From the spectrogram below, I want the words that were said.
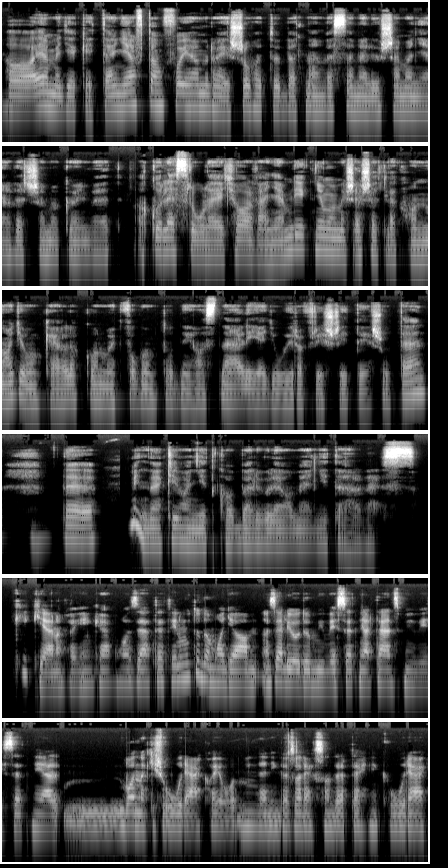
Ha elmegyek egy nyelvtanfolyamra, és soha többet nem veszem elő sem a nyelvet, sem a könyvet, akkor lesz róla egy halvány emléknyomom, és esetleg, ha nagyon kell, akkor majd fogom tudni használni egy újra frissítés után, de mindenki annyit kap belőle, amennyit elvesz kik járnak leginkább hozzá? Tehát én úgy tudom, hogy a, az előadó művészetnél, táncművészetnél mm, vannak is órák, ha jól minden igaz, Alexander technika órák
